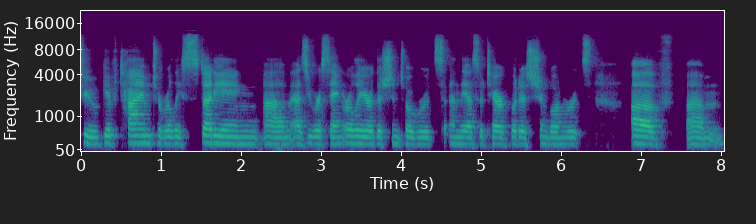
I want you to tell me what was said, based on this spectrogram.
to give time to really studying um, as you were saying earlier the shinto roots and the esoteric buddhist shingon roots of um,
